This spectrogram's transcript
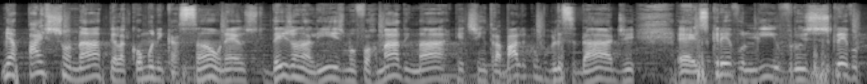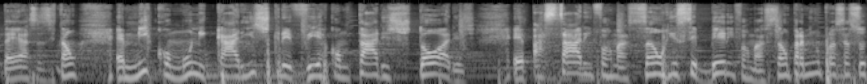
me apaixonar pela comunicação, né? Eu estudei jornalismo, formado em marketing, trabalho com publicidade, é, escrevo livros, escrevo peças. Então, é me comunicar, escrever, contar histórias é, passar informação, receber informação, para mim um processo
